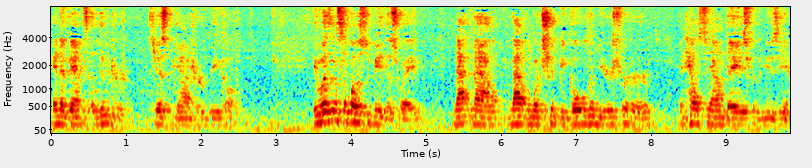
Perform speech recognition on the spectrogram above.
and events elude her just beyond her recall. It wasn't supposed to be this way, not now, not in what should be golden years for her and halcyon days for the museum.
